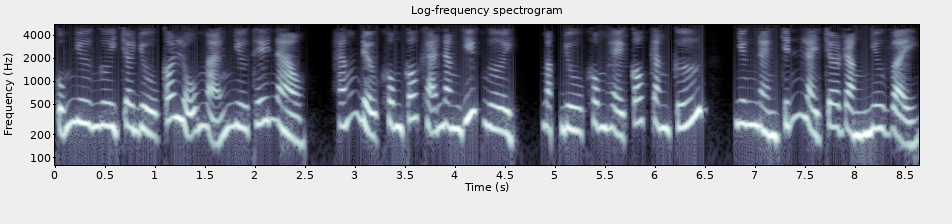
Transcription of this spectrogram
cũng như ngươi cho dù có lỗ mãn như thế nào, hắn đều không có khả năng giết người, mặc dù không hề có căn cứ, nhưng nàng chính là cho rằng như vậy,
